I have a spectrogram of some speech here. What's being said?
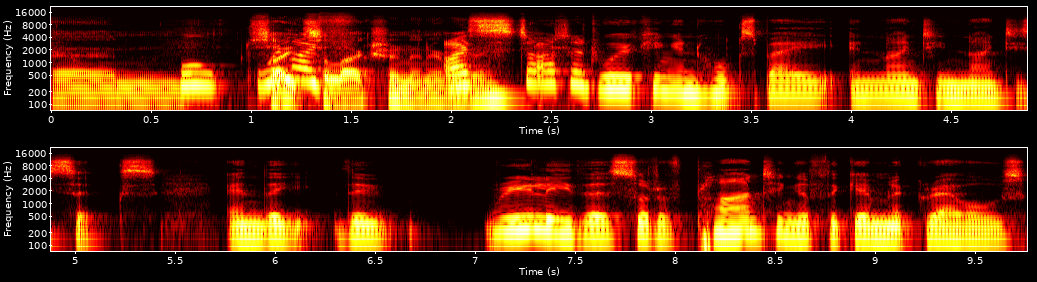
and Well, site selection and everything. I started working in Hawke's Bay in 1996, and the the really the sort of planting of the gimlet gravels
